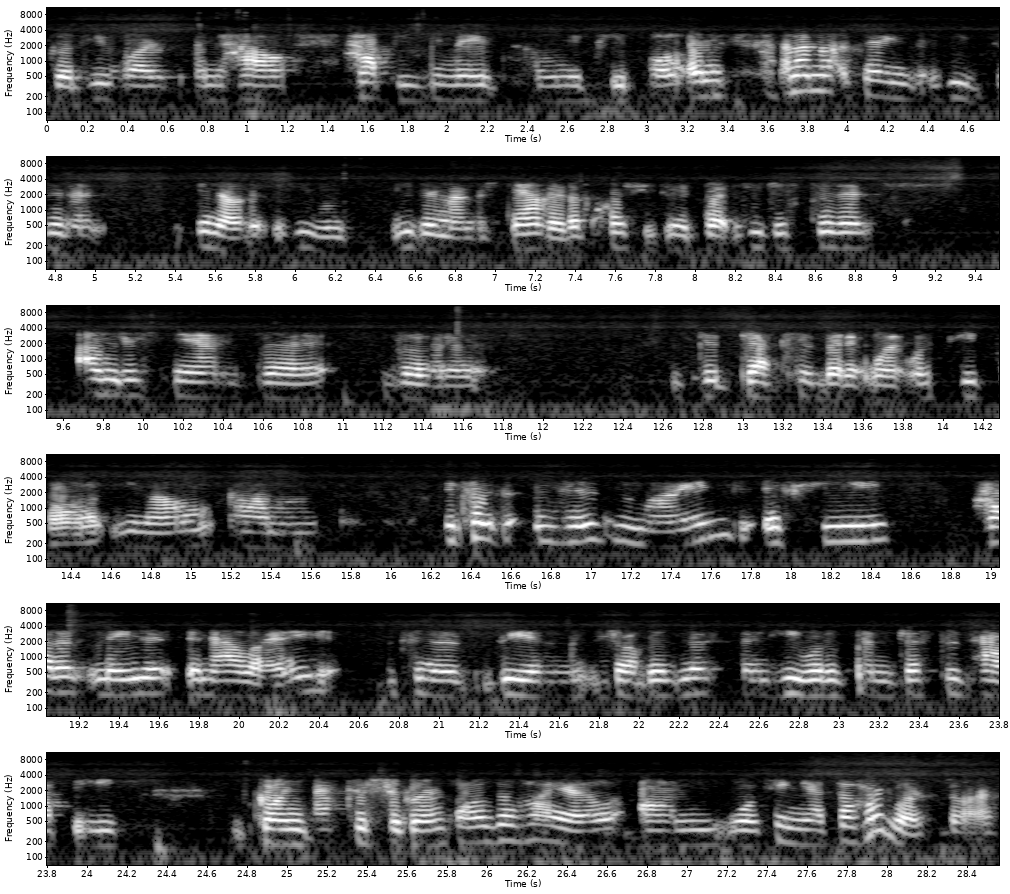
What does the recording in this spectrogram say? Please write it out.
good he was and how happy he made so many people. And and I'm not saying that he didn't, you know, that he was he didn't understand it. Of course he did, but he just didn't understand the the depth that it went with people. You know, um, because in his mind, if he hadn't made it in LA to be in show business, then he would have been just as happy going back to Chagrin Falls, Ohio, and working at the hardware store.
